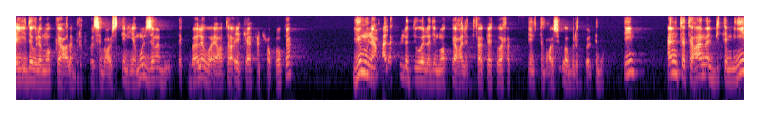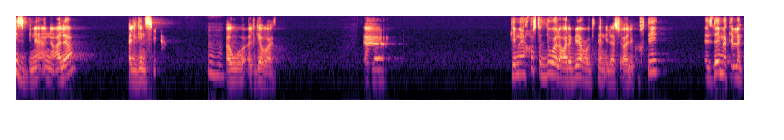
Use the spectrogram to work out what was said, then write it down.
أي دولة موقعة على بروتوكول 67 هي ملزمة باستقباله واعطائه كافة حقوقه. يمنع على كل الدول التي موقعة على اتفاقية 61 67 وبروتوكول 67 أن تتعامل بتمييز بناء على الجنسية. أو الجواز. آه، فيما يخص الدول العربية عودة إلى سؤالك أختي زي ما كلمت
